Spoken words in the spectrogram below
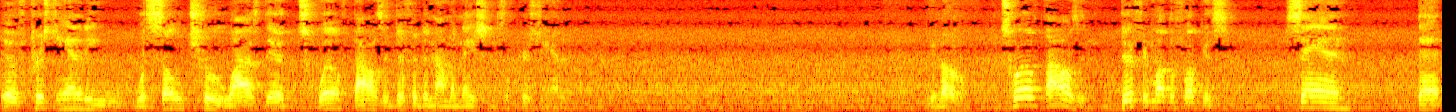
if Christianity was so true, why is there 12,000 different denominations of Christianity? You know, 12,000 different motherfuckers saying that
